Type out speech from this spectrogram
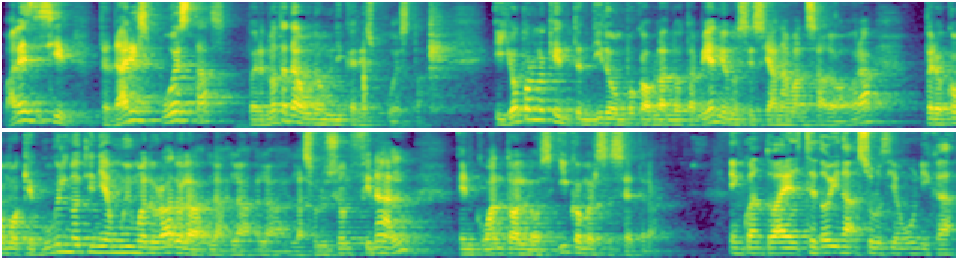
¿Vale? Es decir, te da respuestas, pero no te da una única respuesta. Y yo por lo que he entendido un poco hablando también, yo no sé si han avanzado ahora, pero como que Google no tenía muy madurado la, la, la, la, la solución final en cuanto a los e-commerce, etcétera. En cuanto a él, te doy una solución única,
